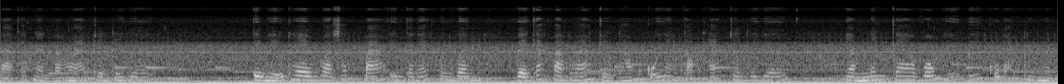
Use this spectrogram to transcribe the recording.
và các nền văn hóa trên thế giới tìm hiểu thêm qua sách báo, internet, vân vân về các văn hóa truyền thống của dân tộc khác trên thế giới, nhằm nâng cao vốn hiểu biết của bản thân mình.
